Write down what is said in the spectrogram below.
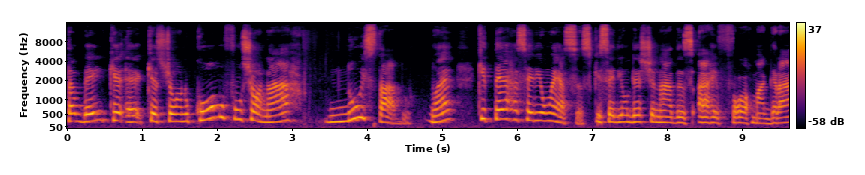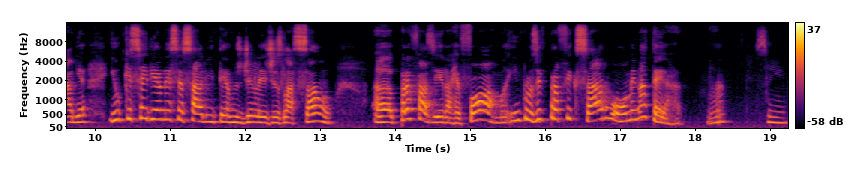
também que, é, questiono como funcionar no Estado, não é? Que terras seriam essas que seriam destinadas à reforma agrária e o que seria necessário em termos de legislação uh, para fazer a reforma, inclusive para fixar o homem na terra? Não é? Sim.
